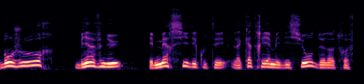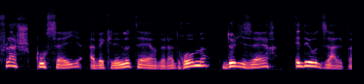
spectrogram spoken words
Bonjour, bienvenue et merci d'écouter la quatrième édition de notre Flash Conseil avec les notaires de la Drôme, de l'Isère et des Hautes-Alpes.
